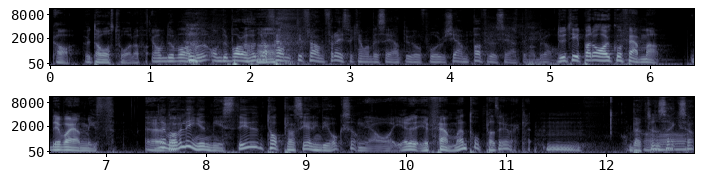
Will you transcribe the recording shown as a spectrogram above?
Ja, utav oss två i alla fall. Ja, om, du bara, om du bara har 150 ja. framför dig så kan man väl säga att du får kämpa för att säga att det var bra. Du tippade AIK femma. Det var en miss. Det var väl ingen miss? Det är ju en topplacering det också. Ja, är, det, är femma en topplacering verkligen? Mm. Bättre ja. än sexa.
